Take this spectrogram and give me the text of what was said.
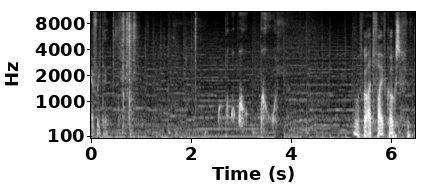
everything. Oh, I've got to add five cogs.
